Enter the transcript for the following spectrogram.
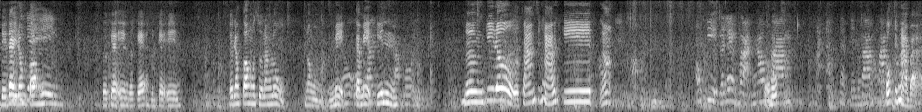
เดี๋ยวได้ลองกองเองเออแกะเองก็แกะเป็นแกะเองไอ้ลองกองมาสู่นางลุงน้องเมดแต่เมดกินหนึ่งกิโลสามสิบห้าพันกีบเนาะเอากีบไปแลกบาทเงาโอ้โหสามสามพัน หกสิบห้าบาท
